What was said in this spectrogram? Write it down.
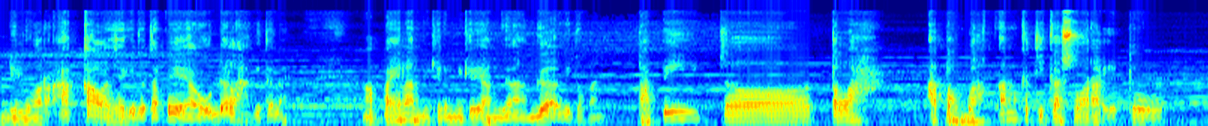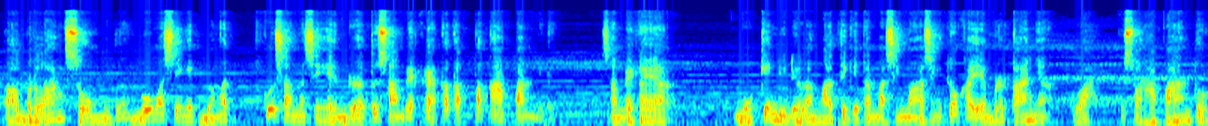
di luar akal sih gitu. Tapi ya udahlah gitu lah. Ngapain lah mikir-mikir yang enggak gitu kan. Tapi setelah atau bahkan ketika suara itu uh, berlangsung gitu gue masih inget banget gue sama si Hendra tuh sampai kayak tatap-tatapan gitu. Sampai kayak mungkin di dalam hati kita masing-masing tuh kayak bertanya wah itu suara apaan tuh?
